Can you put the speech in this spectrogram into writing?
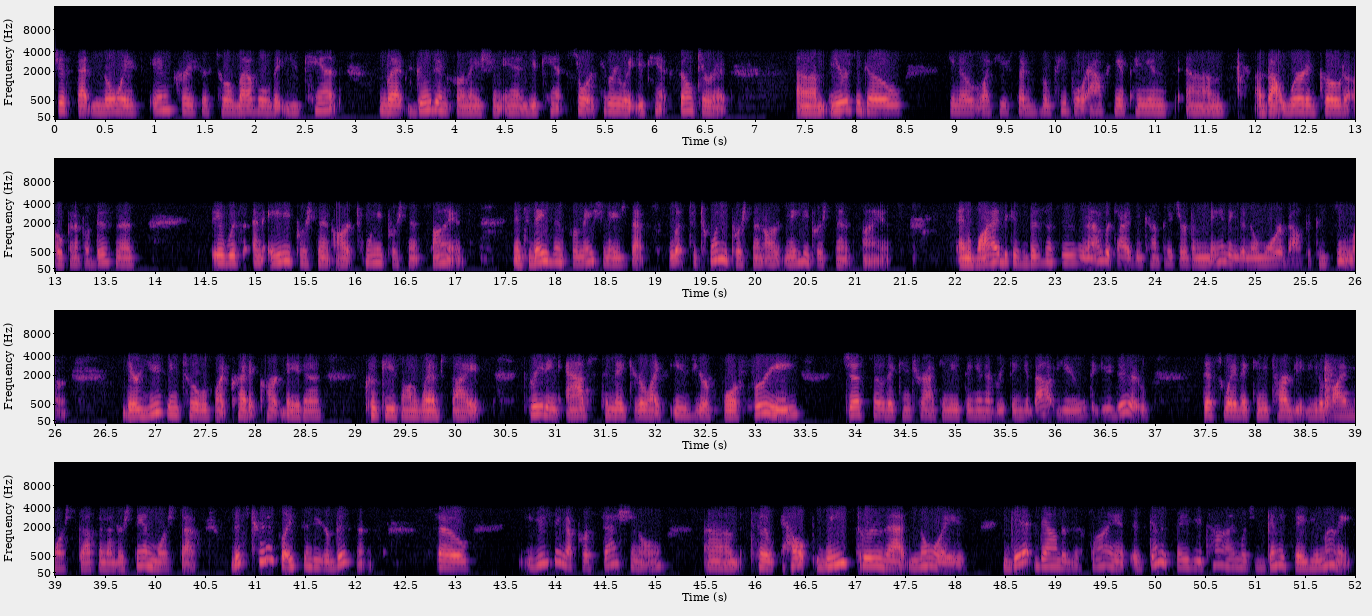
just that noise increases to a level that you can't let good information in. You can't sort through it. You can't filter it. Um, years ago, you know, like you said, when people were asking opinions um, about where to go to open up a business, it was an 80% art, 20% science. In today's information age, that's flipped to 20% art and 80% science. And why? Because businesses and advertising companies are demanding to know more about the consumer. They're using tools like credit card data, cookies on websites, creating apps to make your life easier for free just so they can track anything and everything about you that you do. This way they can target you to buy more stuff and understand more stuff. This translates into your business. So using a professional um, to help weed through that noise, get down to the science is going to save you time, which is going to save you money.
